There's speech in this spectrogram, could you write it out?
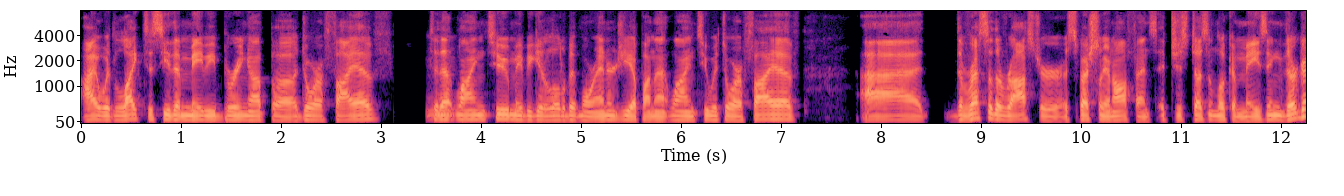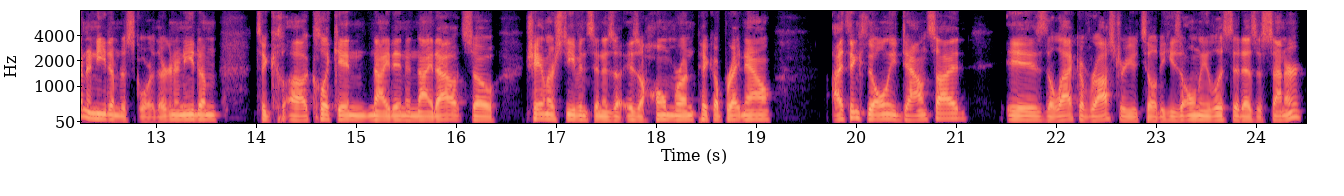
I would like to see them maybe bring up uh, Dorofeyev to mm-hmm. that line too. Maybe get a little bit more energy up on that line too with Dorofeyev. Uh, the rest of the roster, especially on offense, it just doesn't look amazing. They're going to need him to score. They're going to need him to uh, click in night in and night out. So Chandler Stephenson is a, is a home run pickup right now. I think the only downside is the lack of roster utility. He's only listed as a center,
